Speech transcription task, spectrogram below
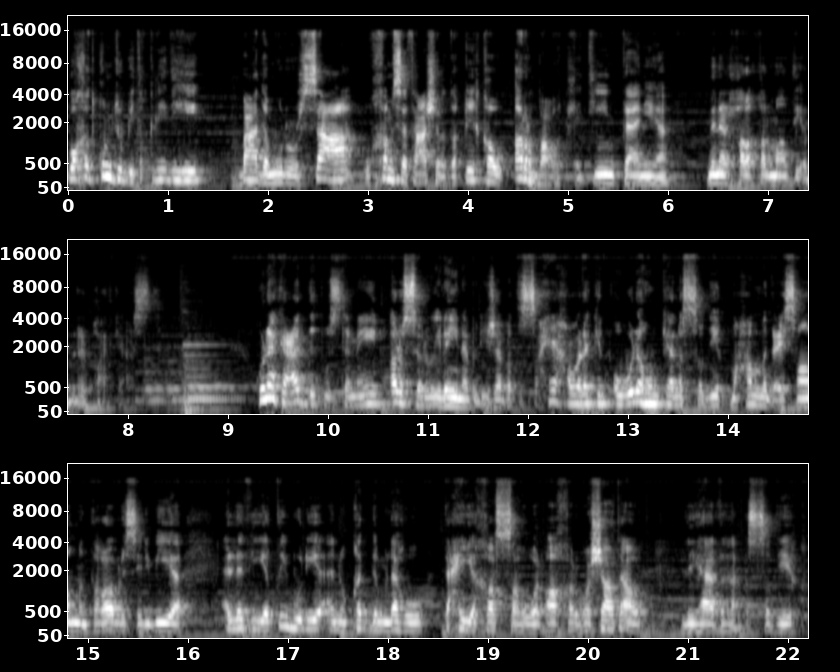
وقد قمت بتقليده بعد مرور ساعة و15 دقيقة و34 ثانية من الحلقة الماضية من البودكاست. هناك عدة مستمعين أرسلوا إلينا بالإجابة الصحيحة ولكن أولهم كان الصديق محمد عصام من طرابلس الليبية الذي يطيب لي أن أقدم له تحية خاصة هو الآخر وشات أوت لهذا الصديق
